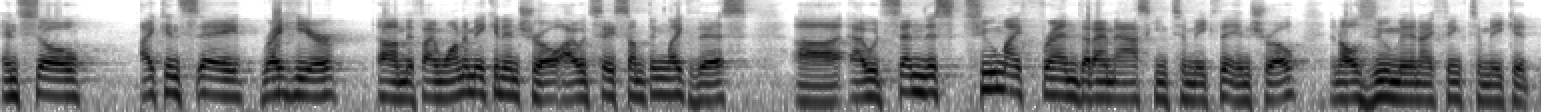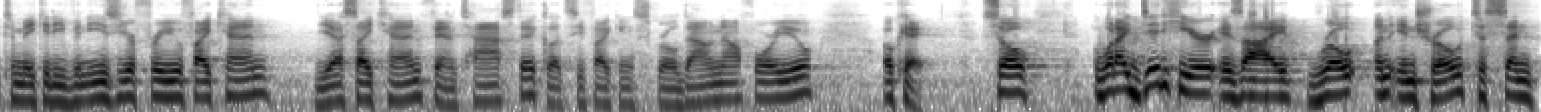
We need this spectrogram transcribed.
And so I can say right here, um, if I want to make an intro, I would say something like this. Uh, I would send this to my friend that I'm asking to make the intro, and I'll zoom in, I think, to make it to make it even easier for you if I can. Yes, I can. Fantastic. Let's see if I can scroll down now for you. Okay, so what I did here is I wrote an intro to send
